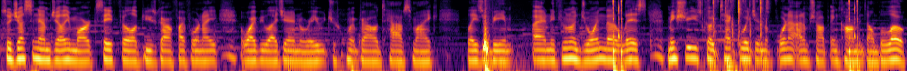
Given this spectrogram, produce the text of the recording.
So Justin M, Jelly Mark, Safe Philip, Use Ground 5 Fortnite, YB Legend, Ray Brow, Taps Mike, Laser Beam. And if you want to join the list, make sure you use code TechWidget in the Fortnite item shop and comment down below.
